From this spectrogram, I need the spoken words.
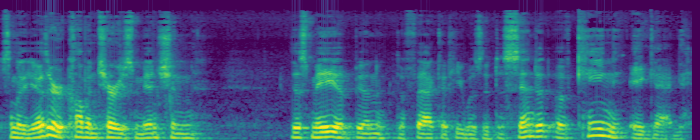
some of the other commentaries mention this may have been the fact that he was a descendant of King Agag.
